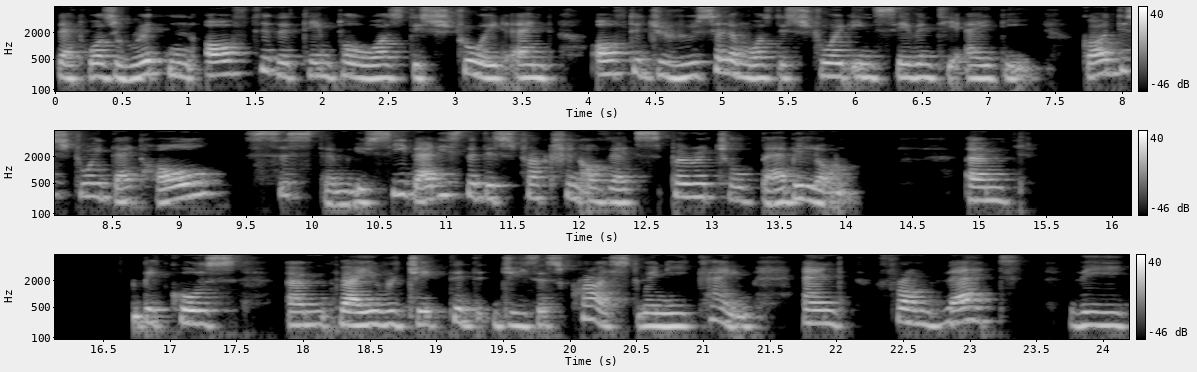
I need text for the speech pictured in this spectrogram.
that was written after the temple was destroyed and after Jerusalem was destroyed in 70 AD. God destroyed that whole system. You see, that is the destruction of that spiritual Babylon. Um, because um, they rejected Jesus Christ when he came. And from that, the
